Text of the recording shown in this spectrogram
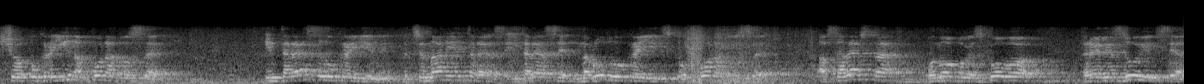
що Україна понад усе. Інтереси України, національні інтереси, інтереси народу українського, понад усе. А все решта, воно обов'язково реалізується.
